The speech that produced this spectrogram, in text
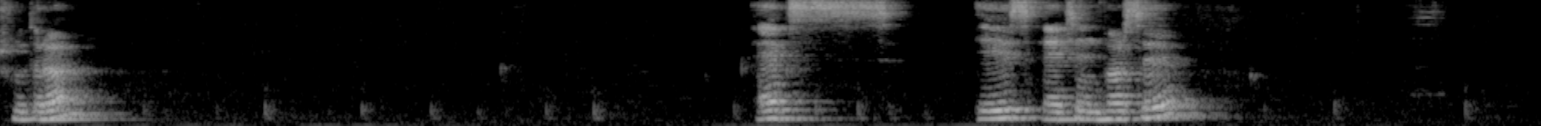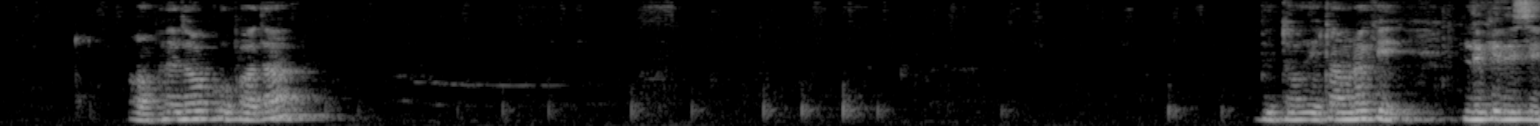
সুতরাং এক্স এস এক্স ইনভার্সে অভেদক উপাদান বিদ্যমান, এটা আমরা কি? লিখে দিছি।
